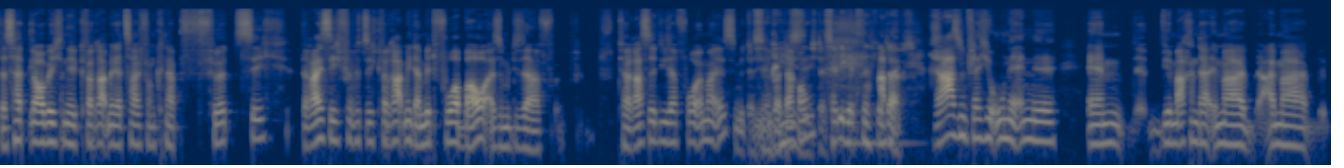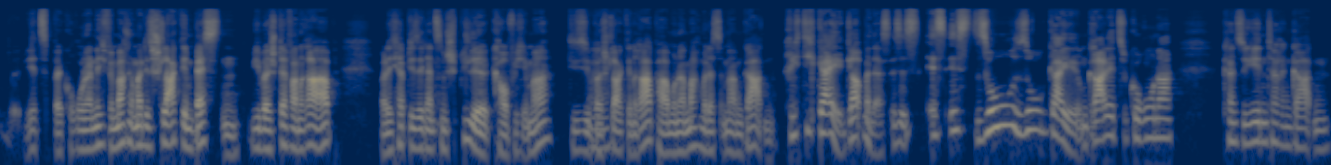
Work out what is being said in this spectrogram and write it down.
das hat, glaube ich, eine Quadratmeterzahl von knapp 40, 30, 40 Quadratmeter mit Vorbau, also mit dieser Terrasse, die davor immer ist, mit das ist ja Überdachung. Riesig. Das hätte ich jetzt nicht gedacht. Aber Rasenfläche ohne Ende. Ähm, wir machen da immer einmal, jetzt bei Corona nicht, wir machen immer das Schlag den Besten, wie bei Stefan Raab weil ich habe diese ganzen Spiele, kaufe ich immer, die sie mhm. über Schlag den Rab haben und dann machen wir das immer im Garten. Richtig geil, glaub mir das. Es ist, es ist so, so geil. Und gerade zu Corona kannst du jeden Tag im Garten.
